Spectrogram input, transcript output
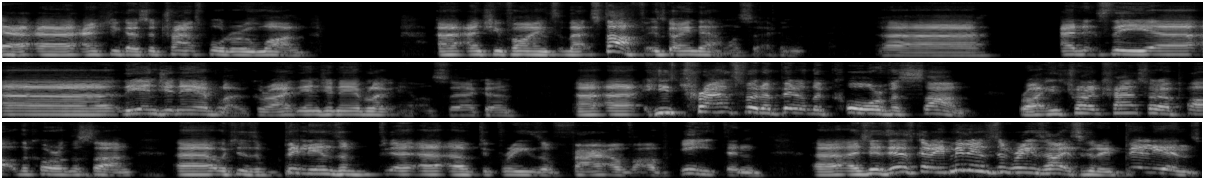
and she goes to transport room one, and she finds that stuff is going down. One second and it's the uh, uh, the engineer bloke, right? The engineer bloke. Here, one second. Uh, uh, he's transferred a bit of the core of a sun, right? He's trying to transfer a part of the core of the sun, uh, which is billions of uh, of degrees of fire of, of heat, and uh, and says there's going to be millions of degrees high. It's going to be billions,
